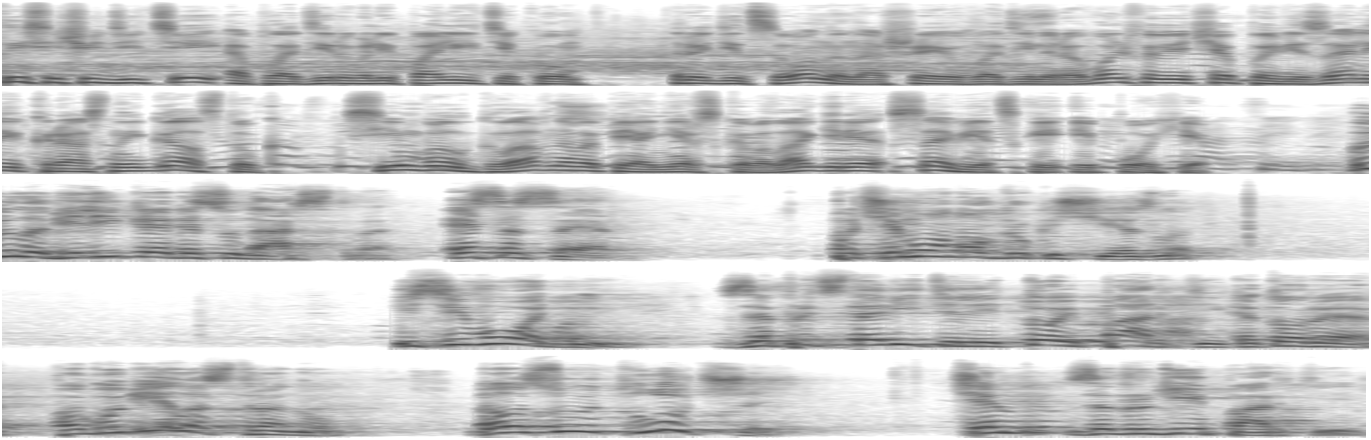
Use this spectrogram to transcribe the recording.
Тысячи детей аплодировали политику. Традиционно на шею Владимира Вольфовича повязали красный галстук, символ главного пионерского лагеря советской эпохи. Было великое государство, СССР. Почему оно вдруг исчезло? И сегодня за представителей той партии, которая погубила страну, голосуют лучше, чем за другие партии.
